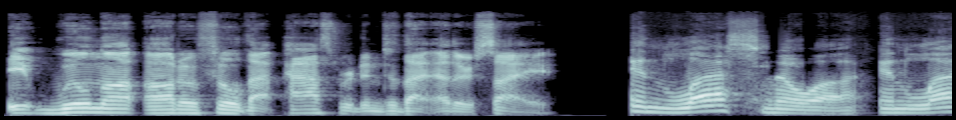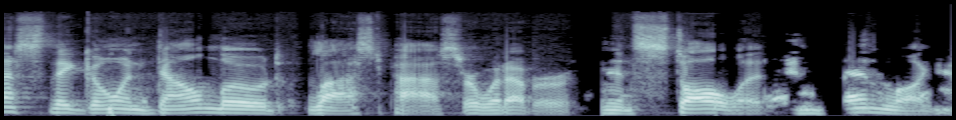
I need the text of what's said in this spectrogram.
it will not autofill that password into that other site unless Noah, unless they go and download LastPass or whatever and install it and then log in.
